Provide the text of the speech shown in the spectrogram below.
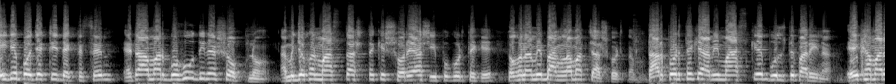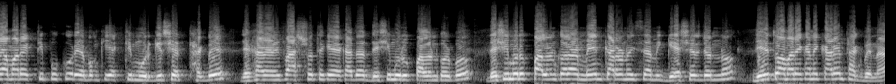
এই যে প্রজেক্টটি দেখতেছেন, এটা আমার বহু দিনের স্বপ্ন। আমি যখন মাছ চাষ থেকে সরে আসি পুকুর থেকে, তখন আমি বাংলা মাছ চাষ করতাম। তারপর থেকে আমি মাছকে বলতে পারি না। এই খামারে আমার একটি পুকুর এবং কি একটি মুরগির শেড থাকবে, যেখানে আমি পাঁচশো থেকে এক হাজার দেশি মুরগ পালন করব। দেশি মুরগ পালন করার মেইন কারণ হচ্ছে আমি গ্যাসের জন্য। যেহেতু আমার এখানে কারেন্ট থাকবে না,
